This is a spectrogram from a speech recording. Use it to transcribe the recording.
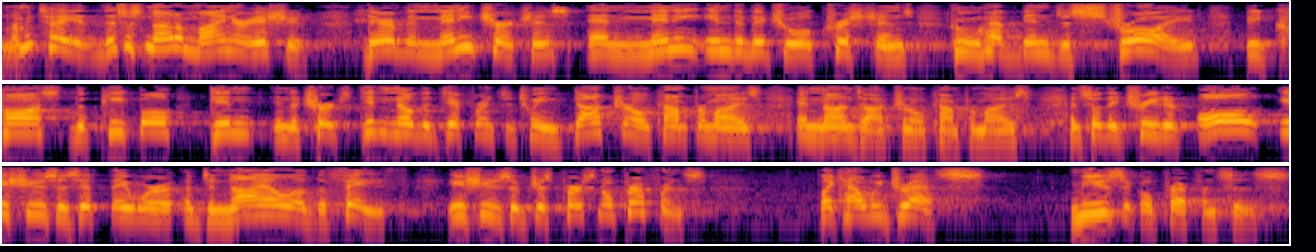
Let me tell you, this is not a minor issue. There have been many churches and many individual Christians who have been destroyed because the people didn't, in the church, didn't know the difference between doctrinal compromise and non-doctrinal compromise. And so they treated all issues as if they were a denial of the faith, issues of just personal preference. Like how we dress, musical preferences,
